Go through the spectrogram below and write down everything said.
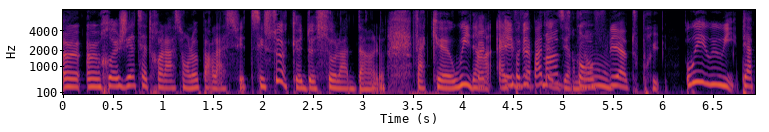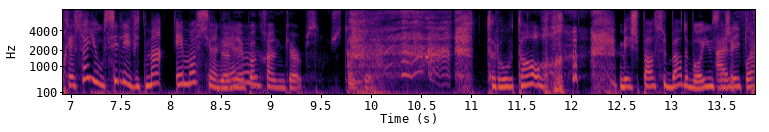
un- un rejet de cette relation-là par la suite. C'est sûr que de ça là-dedans. Là. Fait que oui, dans, Fait que être pas capable de dire non. conflit à tout prix. Oui, oui, oui. Puis après ça, il y a aussi l'évitement émotionnel. Deviens pas chroniqueuse. Je te fais. trop tard. Mais je passe sur le bord de boyer aussi à À chaque fois.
